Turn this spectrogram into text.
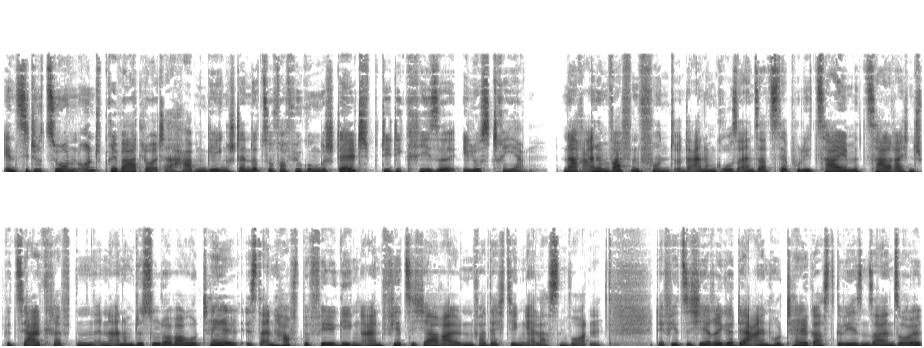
Institutionen und Privatleute haben Gegenstände zur Verfügung gestellt, die die Krise illustrieren. Nach einem Waffenfund und einem Großeinsatz der Polizei mit zahlreichen Spezialkräften in einem Düsseldorfer Hotel ist ein Haftbefehl gegen einen 40 Jahre alten Verdächtigen erlassen worden. Der 40-Jährige, der ein Hotelgast gewesen sein soll,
